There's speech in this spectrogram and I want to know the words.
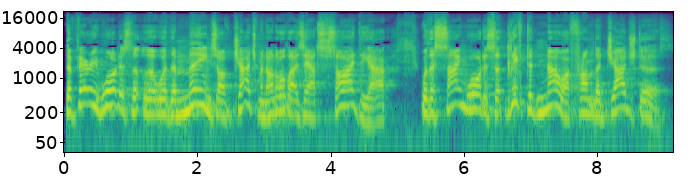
The very waters that were the means of judgment on all those outside the ark were the same waters that lifted Noah from the judged earth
